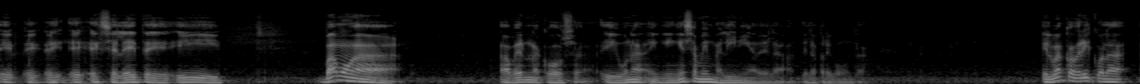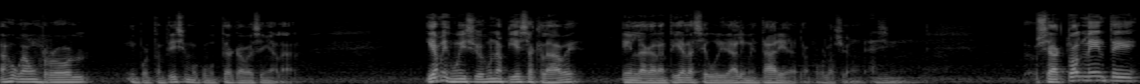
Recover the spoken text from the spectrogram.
eh, eh, eh, eh, excelente. Y vamos a, a ver una cosa, y una en, en esa misma línea de la, de la pregunta. El Banco Agrícola ha jugado un rol importantísimo, como usted acaba de señalar. Y a mi juicio es una pieza clave en la garantía de la seguridad alimentaria de la población. O sea, actualmente,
